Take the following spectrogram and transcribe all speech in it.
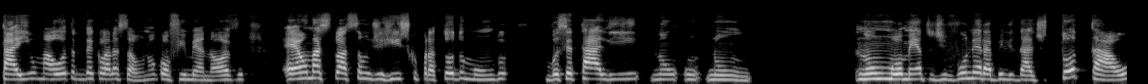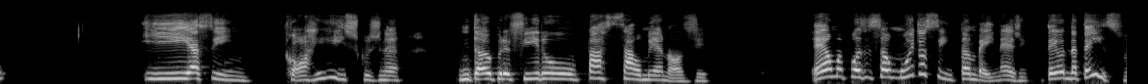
Tá aí uma outra declaração. Eu não confio em 69. É uma situação de risco para todo mundo. Você tá ali num, num, num momento de vulnerabilidade total e, assim, corre riscos, né? Então, eu prefiro passar o 69. É uma posição muito assim também, né, gente? Tem, ainda tem isso.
